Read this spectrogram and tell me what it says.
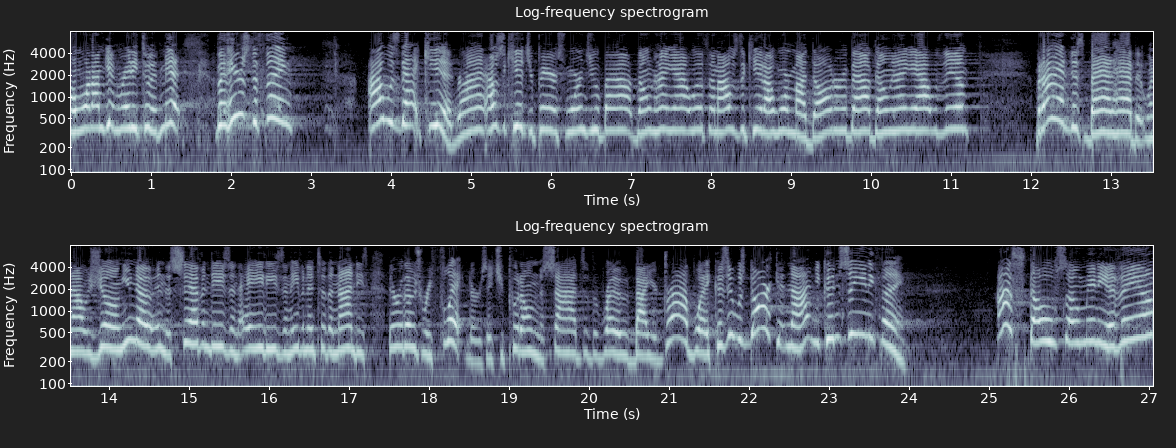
on what I'm getting ready to admit. But here's the thing. I was that kid, right? I was the kid your parents warned you about. Don't hang out with them. I was the kid I warned my daughter about. Don't hang out with them. But I had this bad habit when I was young. You know, in the 70s and 80s and even into the 90s, there were those reflectors that you put on the sides of the road by your driveway because it was dark at night and you couldn't see anything. I stole so many of them.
